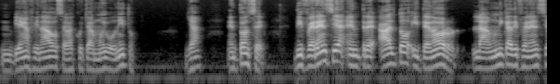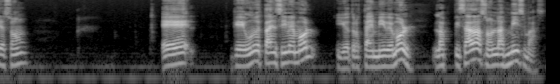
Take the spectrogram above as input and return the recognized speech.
bien afinado se va a escuchar muy bonito. Entonces, diferencia entre alto y tenor. La única diferencia son eh, que uno está en si bemol y otro está en mi bemol. Las pisadas son las mismas,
